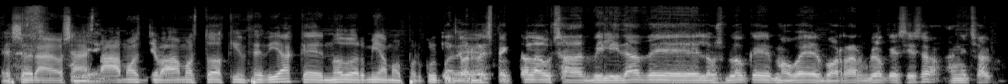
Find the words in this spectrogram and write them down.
Eso era, o sea, estábamos, llevábamos todos 15 días que no dormíamos por culpa Y de con respecto a la usabilidad de los bloques, mover, borrar bloques y eso, ¿han hecho algo?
